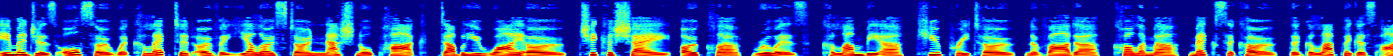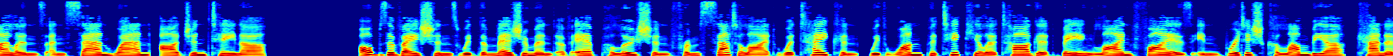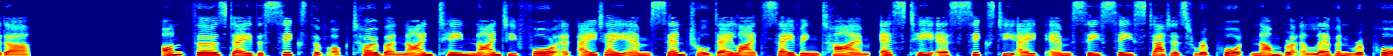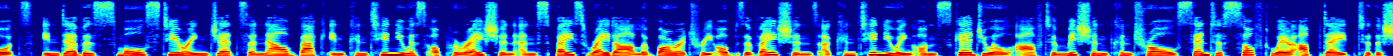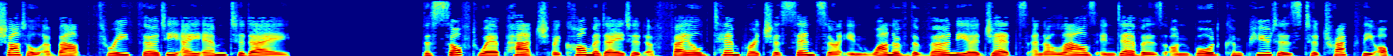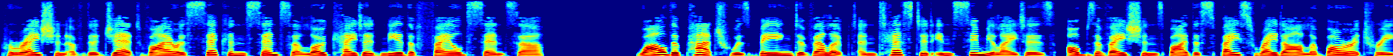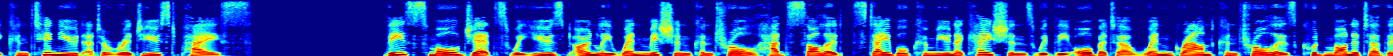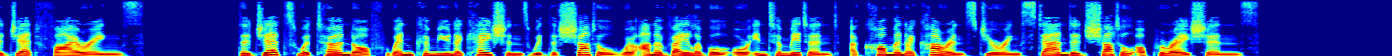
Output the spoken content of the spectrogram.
Images also were collected over Yellowstone National Park, WYO, Chickasha, Okla, Ruiz, Colombia, Cuprite, Nevada, Colima, Mexico, the Galapagos Islands and San Juan, Argentina. Observations with the measurement of air pollution from satellite were taken, with one particular target being line fires in British Columbia, Canada. On Thursday 6 October 1994 at 8 am Central Daylight Saving Time, STS-68 MCC Status Report No. 11 reports, Endeavour's small steering jets are now back in continuous operation and Space Radar Laboratory observations are continuing on schedule after Mission Control sent a software update to the shuttle about 3.30 am today. The software patch accommodated a failed temperature sensor in one of the vernier jets and allows Endeavour's onboard computers to track the operation of the jet via a second sensor located near the failed sensor. While the patch was being developed and tested in simulators, observations by the Space Radar Laboratory continued at a reduced pace. These small jets were used only when mission control had solid, stable communications with the orbiter when ground controllers could monitor the jet firings. The jets were turned off when communications with the shuttle were unavailable or intermittent, a common occurrence during standard shuttle operations.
